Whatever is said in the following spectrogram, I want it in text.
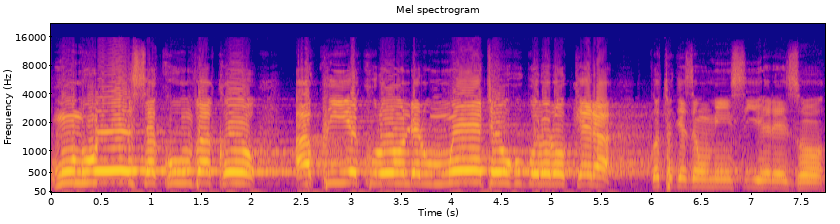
umuntu wese akumva ko akwiye kurondera umwete wo kugororokera ko tugeze mu minsi y'iherezo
